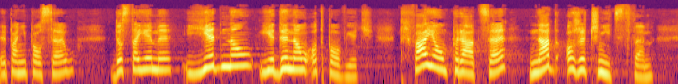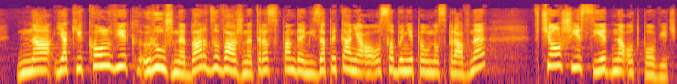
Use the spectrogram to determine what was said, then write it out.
y, pani poseł, dostajemy jedną, jedyną odpowiedź. Trwają prace nad orzecznictwem. Na jakiekolwiek różne, bardzo ważne teraz w pandemii zapytania o osoby niepełnosprawne, Wciąż jest jedna odpowiedź.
